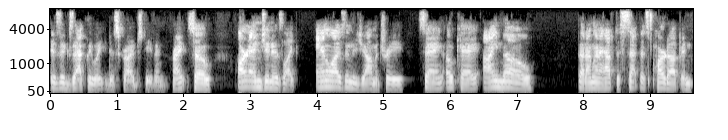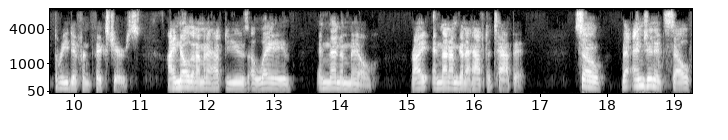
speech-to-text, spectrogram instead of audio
is exactly what you described, Stephen, right? So our engine is like analyzing the geometry, saying, okay, I know that I'm going to have to set this part up in three different fixtures. I know that I'm going to have to use a lathe and then a mill, right? And then I'm going to have to tap it. So the engine itself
